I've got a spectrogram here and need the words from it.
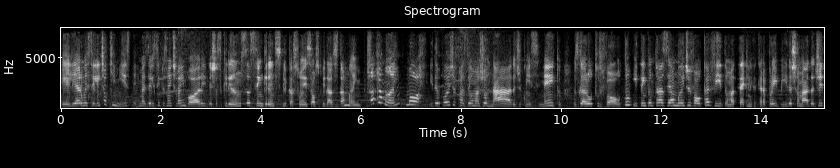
Ele era um excelente alquimista, mas ele simplesmente vai embora e deixa as crianças sem grandes explicações aos cuidados da mãe. Só que a mãe morre, e depois de fazer uma jornada de conhecimento, os garotos voltam e tentam trazer a mãe de volta à vida, uma técnica que era proibida chamada de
